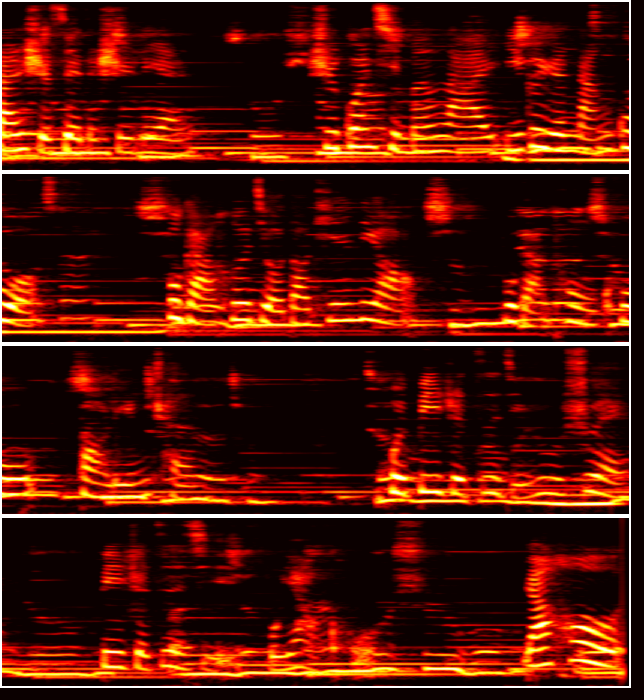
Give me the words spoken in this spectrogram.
三十岁的失恋，是关起门来一个人难过，不敢喝酒到天亮，不敢痛哭到凌晨。会逼着自己入睡，逼着自己不要哭，然后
